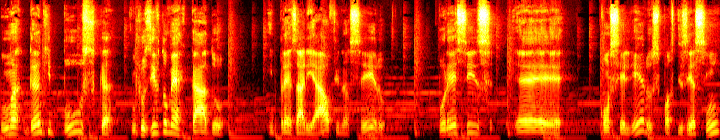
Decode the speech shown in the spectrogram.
uma grande busca, inclusive do mercado empresarial, financeiro, por esses é, conselheiros, posso dizer assim,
